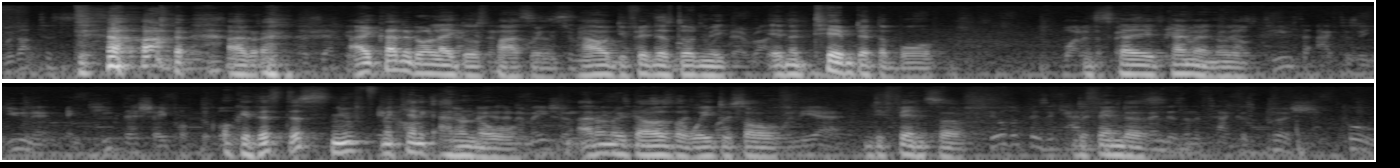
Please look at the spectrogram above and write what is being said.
I, I kind of don't like those passes. How defenders don't make an attempt at the ball. It's kinda- it's kinda annoying. allows teams to act as a unit and keep their shape off the ball. Okay, this this new mechanic, I don't know. I don't know if that was the way to solve defensive. Defenders. of and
